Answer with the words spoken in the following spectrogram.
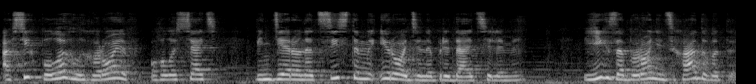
А всіх полеглих героїв оголосять Біндєро нацистами і родини предателями. Їх заборонять згадувати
